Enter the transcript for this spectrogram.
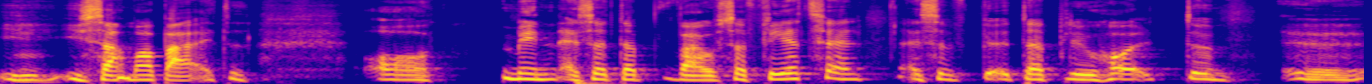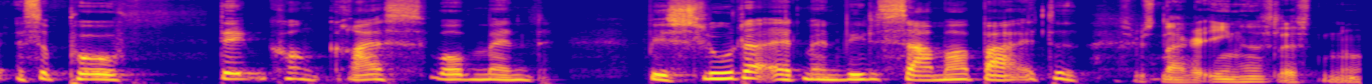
i, mm. i samarbejdet. Og men altså, der var jo så flertal. Altså, der blev holdt øh, altså på den kongres, hvor man beslutter, at man vil samarbejde. Så vi snakker enhedslisten nu?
